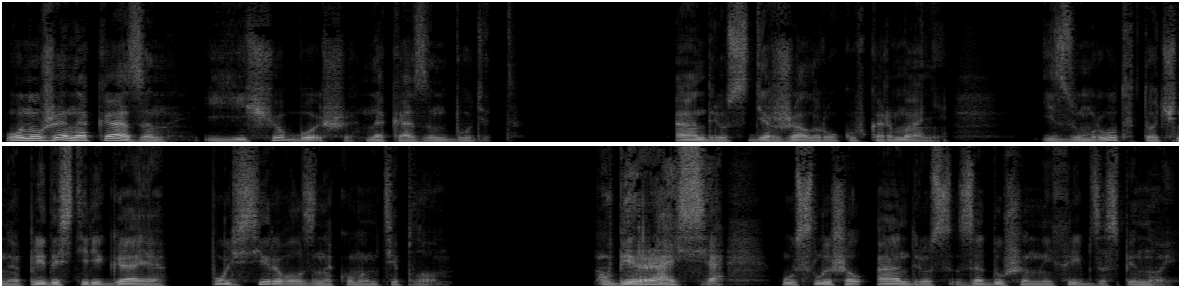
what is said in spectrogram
Он уже наказан, и еще больше наказан будет. Андрюс держал руку в кармане — Изумруд, точно предостерегая, пульсировал знакомым теплом. «Убирайся!» — услышал Андрюс задушенный хрип за спиной.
